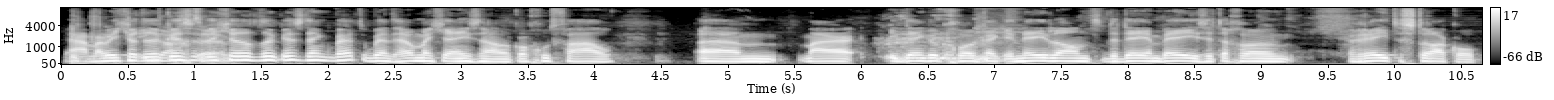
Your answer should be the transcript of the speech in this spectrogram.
Ja, maar weet je wat het is? weet je wat het is, denk Bert? Ik ben het helemaal met je eens, namelijk een goed verhaal. Um, maar ik denk ook gewoon, kijk, in Nederland, de DNB zit er gewoon rete strak op.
